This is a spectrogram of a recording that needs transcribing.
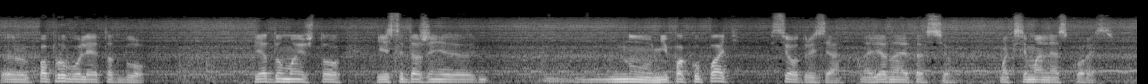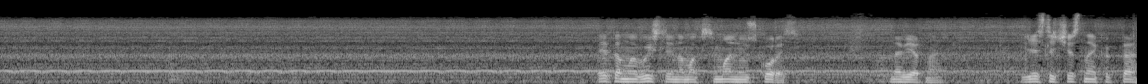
э, попробовали этот блок. Я думаю, что если даже э, ну, не покупать, все, друзья, наверное, это все. Максимальная скорость. Это мы вышли на максимальную скорость. Наверное. Если честно, я как-то...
